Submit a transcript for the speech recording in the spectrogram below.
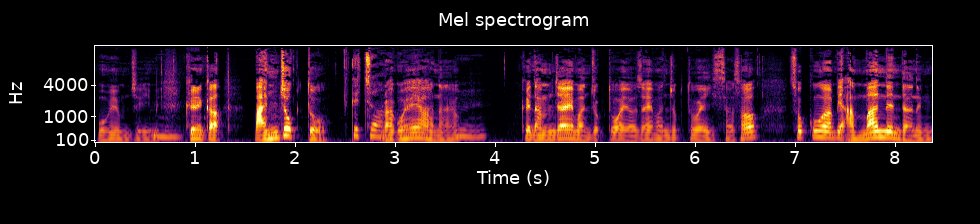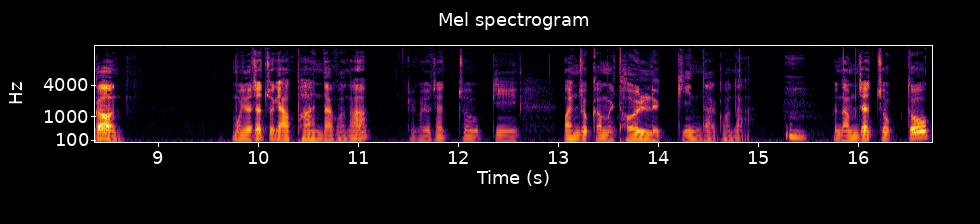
몸의 움직임이 음. 그러니까 만족도라고 그렇죠. 해야 하나요? 음. 그 남자의 만족도와 여자의 만족도에 있어서 속궁합이 안 맞는다는 건 뭐 여자 쪽이 아파한다거나 그리고 여자 쪽이 만족감을 덜 느낀다거나 음. 남자 쪽도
